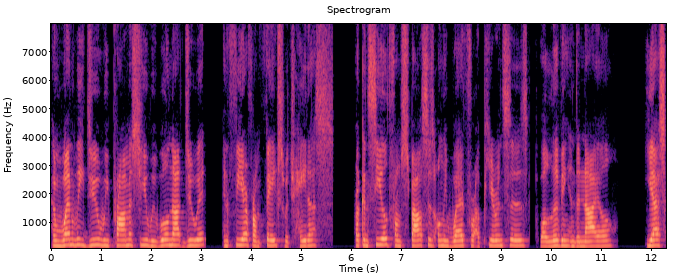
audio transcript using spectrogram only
And when we do, we promise you we will not do it in fear from faiths which hate us, or concealed from spouses only wed for appearances while living in denial. Yes,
